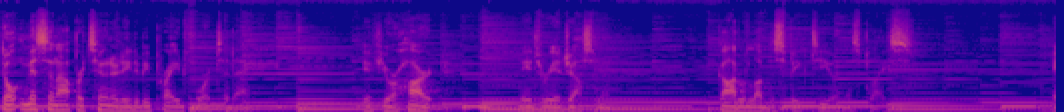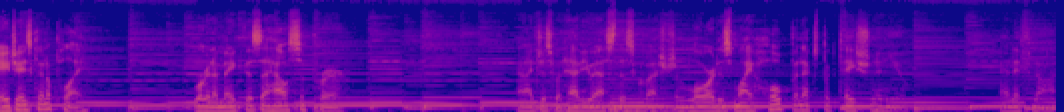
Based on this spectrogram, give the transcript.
Don't miss an opportunity to be prayed for today. If your heart needs readjustment, God would love to speak to you in this place. AJ's going to play. We're going to make this a house of prayer. And I just would have you ask this question Lord, is my hope and expectation in you? And if not,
